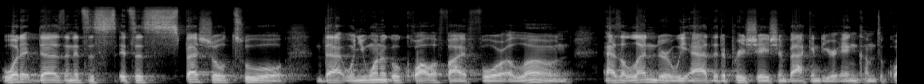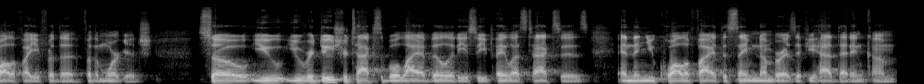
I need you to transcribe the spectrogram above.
what it does, and it's a it's a special tool that when you want to go qualify for a loan as a lender, we add the depreciation back into your income to qualify you for the for the mortgage. So you you reduce your taxable liability, so you pay less taxes, and then you qualify at the same number as if you had that income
